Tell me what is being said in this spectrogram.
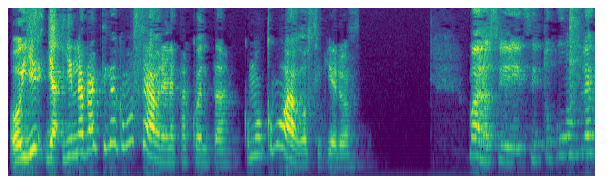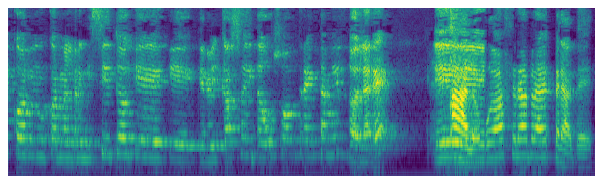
Oye, ya, ¿y en la práctica cómo se abren estas cuentas? ¿Cómo, cómo hago si quiero? Bueno, si, si tú cumples con, con el requisito que, que, en el caso de Itaú son 30 mil dólares. Eh, ah, lo puedo hacer a través, espérate.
